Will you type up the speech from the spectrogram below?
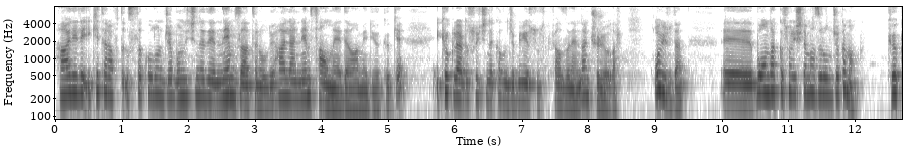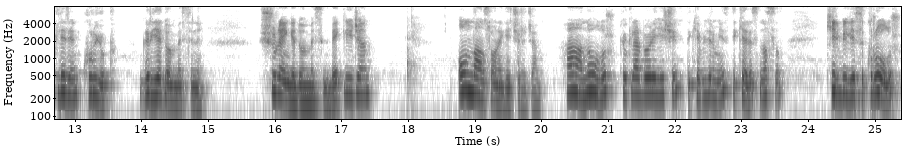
Haliyle iki tarafta ıslak olunca bunun içinde de nem zaten oluyor. Hala nem salmaya devam ediyor köke. E, kökler de su içinde kalınca biliyorsunuz ki fazla nemden çürüyorlar. O yüzden e, bu 10 dakika sonra işlem hazır olacak ama köklerin kuruyup griye dönmesini, şu renge dönmesini bekleyeceğim. Ondan sonra geçireceğim. Ha ne olur? Kökler böyle yeşil dikebilir miyiz? Dikeriz. Nasıl? Kil bilyesi kuru olur.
